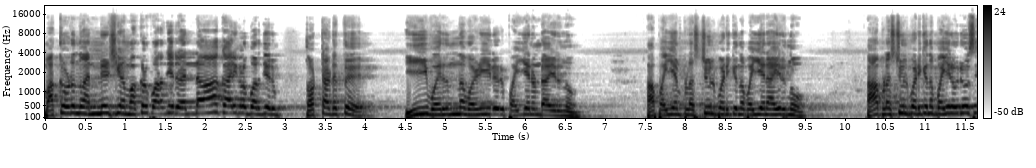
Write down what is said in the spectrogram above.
മക്കളോടൊന്നും അന്വേഷിക്കണം. മക്കൾ പറഞ്ഞു തരും. എല്ലാ കാര്യങ്ങളും പറഞ്ഞുതരും തൊട്ടടുത്ത് ഈ വരുന്ന വഴിയിലൊരു പയ്യനുണ്ടായിരുന്നു. ആ പയ്യൻ പ്ലസ് ടുവിൽ പഠിക്കുന്ന പയ്യനായിരുന്നു. ആ പ്ലസ് ടുവിൽ പഠിക്കുന്ന പയ്യൻ ഒരു ദിവസം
